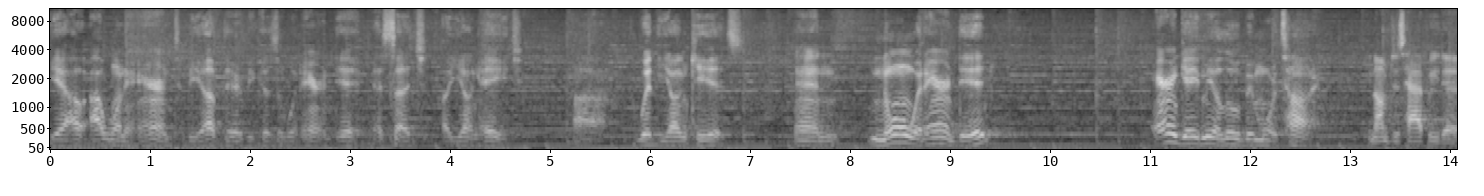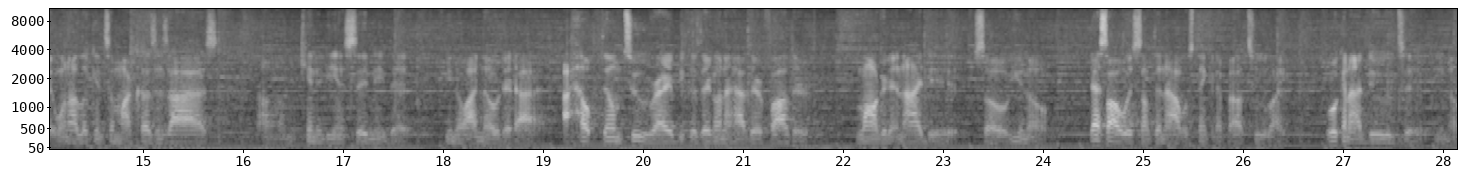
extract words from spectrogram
yeah, I, I wanted Arryn to be up there because of what Arryn did at such a young age uh, with young kids. And knowing what Arryn did, Arryn gave me a little bit more time. You know, I'm just happy that when I look into my cousin's eyes, um, Kennedy and Sydney, that, you know, I know that I, I helped them too, right? Because they're gonna have their father longer than I did. So, you know, that's always something I was thinking about too, like, what can I do to, you know,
